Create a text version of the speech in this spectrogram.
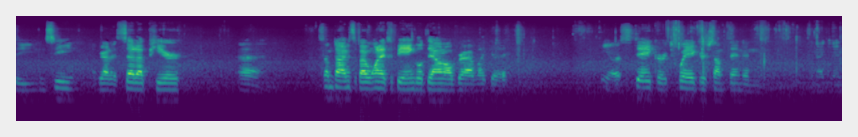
So you can see I've got it set up here. Uh, sometimes if I want it to be angled down, I'll grab like a you know a stick or a twig or something, and, and I can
